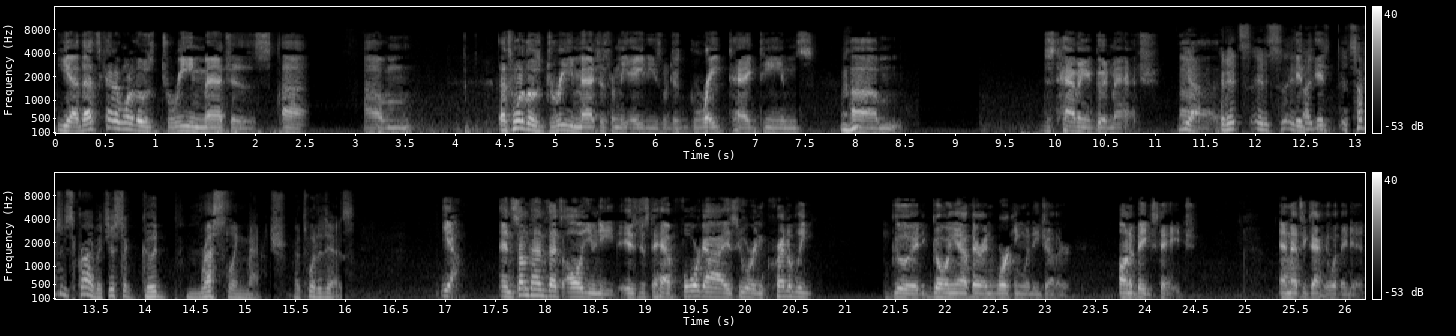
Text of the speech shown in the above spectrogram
Yeah, that's kind of one of those dream matches. Uh, um, that's one of those dream matches from the '80s, which is great tag teams. Mm-hmm. Um, just having a good match. Yeah, Uh, and it's it's it's, it- it- it's tough to describe. It's just a good wrestling match. That's what it is. yeah, and sometimes that's all you need is just to have four guys who are incredibly good going out there and working with each other on a big stage, and that's exactly what they did.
